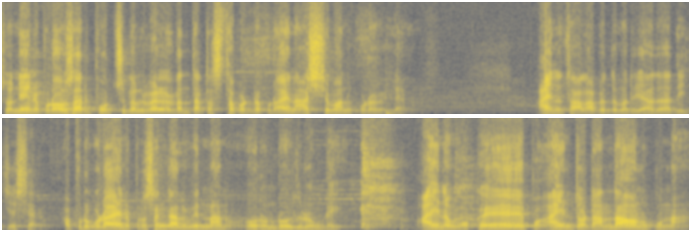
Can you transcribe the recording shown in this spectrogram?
సో నేను ఎప్పుడో ఒకసారి పోర్చుగల్ వెళ్ళడం తటస్థపడ్డప్పుడు ఆయన ఆశ్రమానికి కూడా వెళ్ళాను. ఆయన చాలా పెద్ద మర్యాద అది చేశారు. అప్పుడు కూడా ఆయన ప్రసంగాలు విన్నాను ఓ రెండు రోజులు ఉండేవి. ఆయన ఒకే ప- ఆయనతో అందాం అనుకున్నా.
